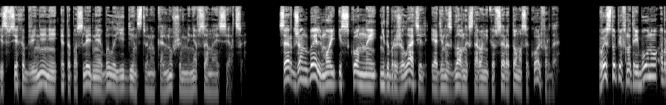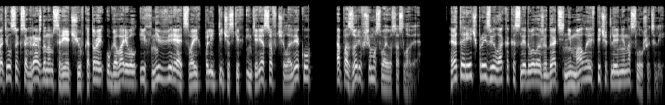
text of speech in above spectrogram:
Из всех обвинений это последнее было единственным, кольнувшим меня в самое сердце. Сэр Джон Белль, мой исконный недоброжелатель и один из главных сторонников сэра Томаса Кольфорда, выступив на трибуну, обратился к согражданам с речью, в которой уговаривал их не вверять своих политических интересов человеку, опозорившему свое сословие. Эта речь произвела, как и следовало ожидать, немалое впечатление на слушателей.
